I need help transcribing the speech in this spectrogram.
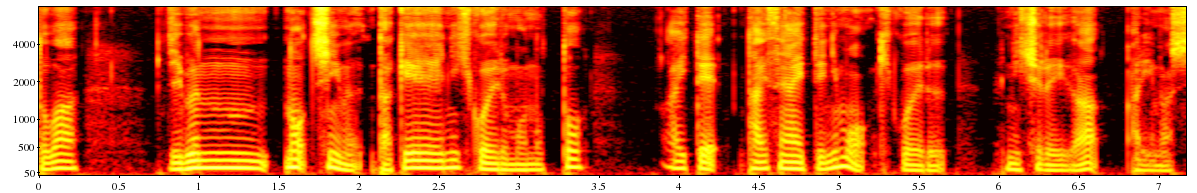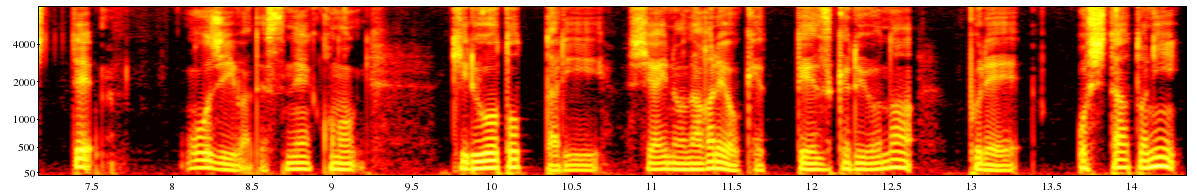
トは自分のチームだけに聞こえるものと相手、対戦相手にも聞こえる2種類がありまして、オージーはですね、このキルを取ったり、試合の流れを決定づけるようなプレーをした後に、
